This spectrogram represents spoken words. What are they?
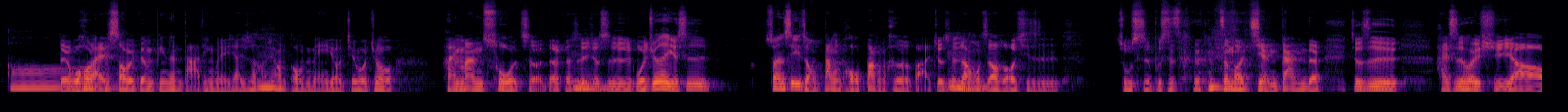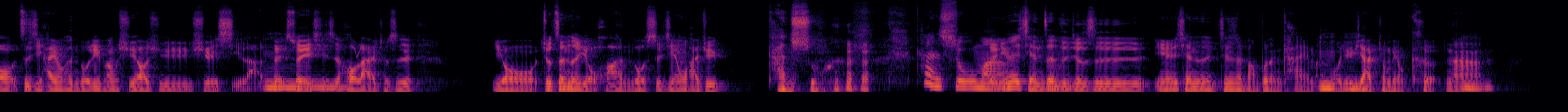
哦，对我后来稍微跟评审打听了一下，就是好像都没有，结果就还蛮挫折的。可是就是我觉得也是算是一种当头棒喝吧，就是让我知道说，哦，其实主持不是 这么简单的，就是还是会需要自己还有很多地方需要去学习啦。对，嗯所以其实后来就是有就真的有花很多时间，我还去看书。看书吗？对，因为前阵子就是因为前阵子健身房不能开嘛，嗯我瑜伽就没有课。那嗯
